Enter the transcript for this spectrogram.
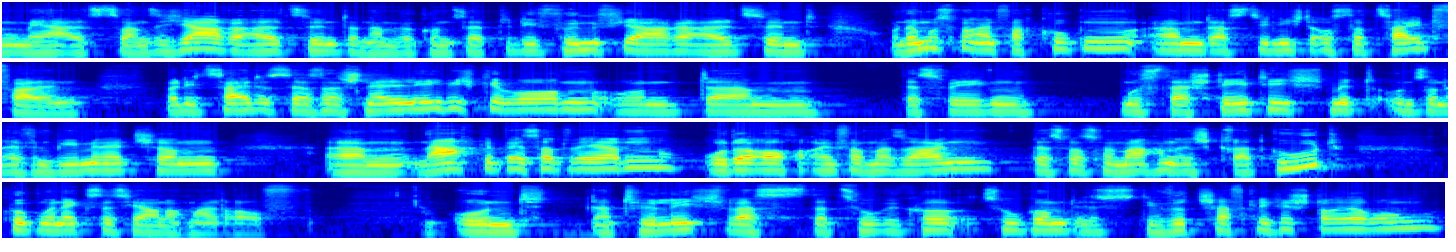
mehr als 20 Jahre alt sind. Dann haben wir Konzepte, die fünf Jahre alt sind. Und da muss man einfach gucken, ähm, dass die nicht aus der Zeit fallen, weil die Zeit ist sehr, sehr schnelllebig geworden und ähm, deswegen muss da stetig mit unseren F&B-Managern ähm, nachgebessert werden oder auch einfach mal sagen, das, was wir machen, ist gerade gut, gucken wir nächstes Jahr nochmal drauf. Und natürlich, was dazu zukommt, ist die wirtschaftliche Steuerung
